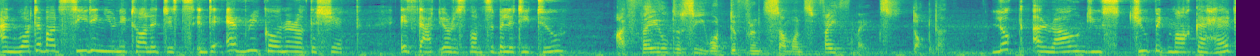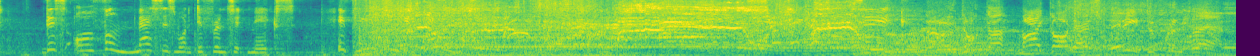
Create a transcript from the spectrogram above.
And what about seeding unitologists into every corner of the ship? Is that your responsibility too? I fail to see what difference someone's faith makes, Doctor. Look around, you stupid marker head. This awful mess is what difference it makes. If you think it doesn't... Doctor. My god has very different plans.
